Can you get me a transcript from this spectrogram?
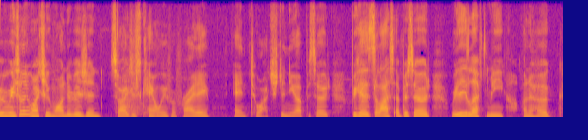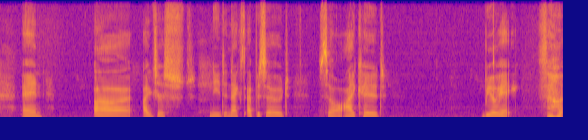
been recently watching wandavision so i just can't wait for friday and to watch the new episode because the last episode really left me on a hook and uh i just need the next episode so I could be okay. So,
